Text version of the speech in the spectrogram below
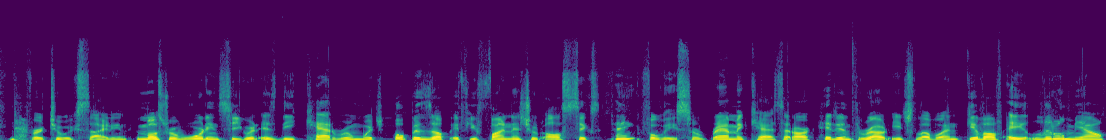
never too exciting. The most rewarding secret is the cat room, which opens up if you find and shoot all six, thankfully, ceramic cats that are hidden throughout each level and give off a little meow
